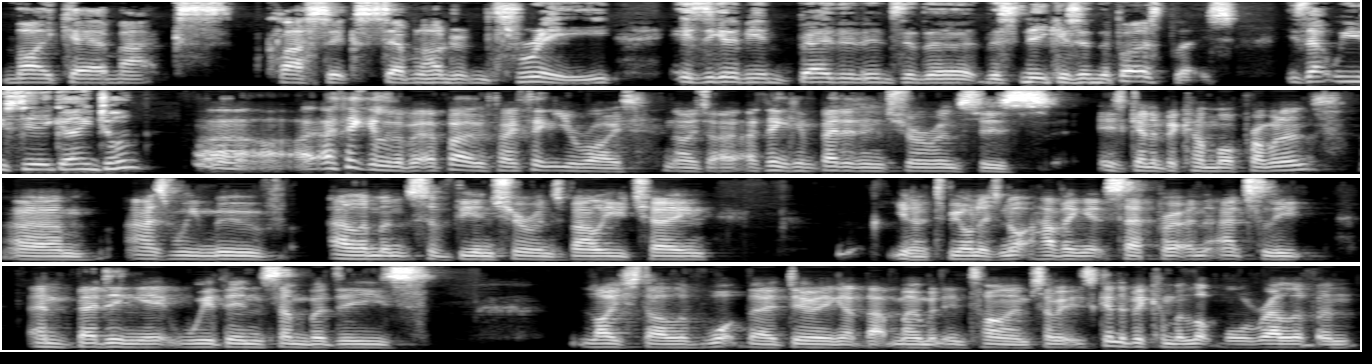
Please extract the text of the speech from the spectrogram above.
Nike Air Max Classic 703? Is it going to be embedded into the, the sneakers in the first place? Is that where you see it going, John? Uh, I think a little bit of both. I think you're right, Nigel. I think embedded insurance is is going to become more prominent um, as we move elements of the insurance value chain. You know, to be honest, not having it separate and actually embedding it within somebody's lifestyle of what they're doing at that moment in time. So it's going to become a lot more relevant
